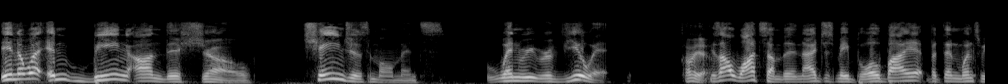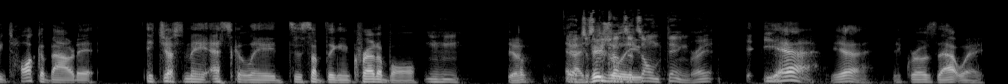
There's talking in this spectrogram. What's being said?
You know what? In being on this show changes moments when we review it. Oh yeah. Because I'll watch something and I just may blow by it, but then once we talk about it, it just may escalate to something incredible. Mm-hmm. Yep. Yeah, I it just becomes its own thing, right? Yeah, yeah. It grows that way.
